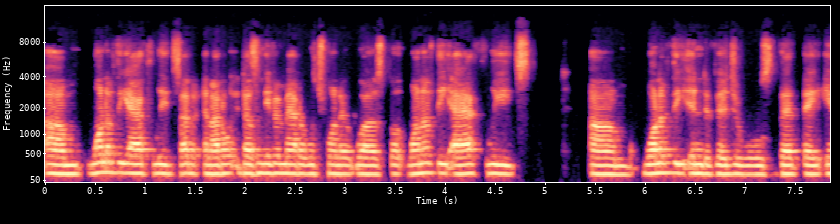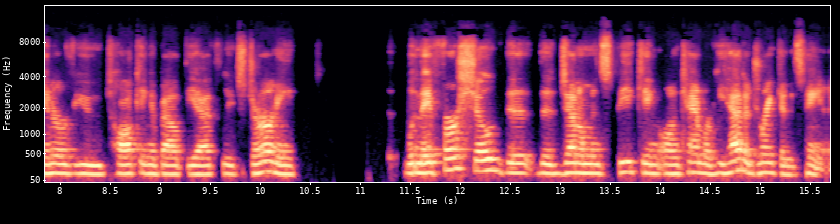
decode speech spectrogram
um, one of the athletes, and I don't, it doesn't even matter which one it was, but one of the athletes, um, one of the individuals that they interviewed talking about the athlete's journey, when they first showed the, the gentleman speaking on camera, he had a drink in his hand.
